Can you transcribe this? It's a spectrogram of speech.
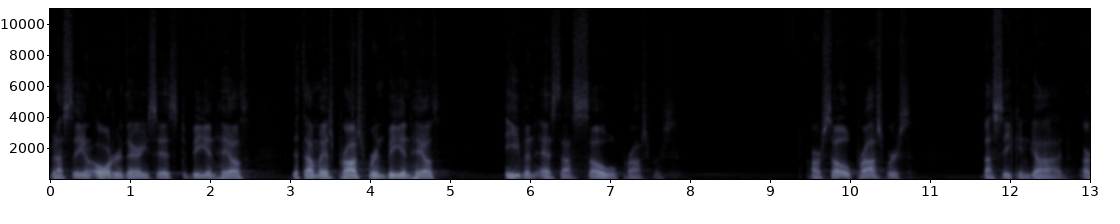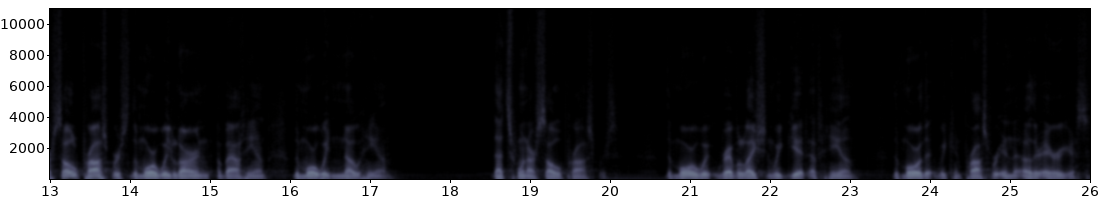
But I see an order there. He says, To be in health, that thou mayest prosper and be in health, even as thy soul prospers. Our soul prospers by seeking God. Our soul prospers the more we learn about Him, the more we know Him. That's when our soul prospers. The more we, revelation we get of Him, the more that we can prosper in the other areas.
